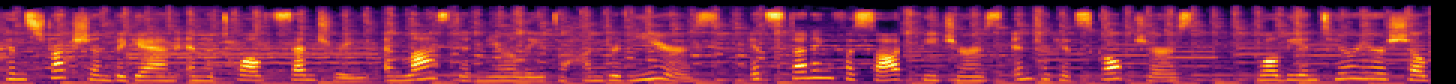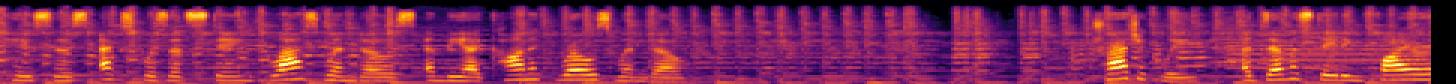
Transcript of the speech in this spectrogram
Construction began in the 12th century and lasted nearly 200 years. Its stunning facade features intricate sculptures, while the interior showcases exquisite stained glass windows and the iconic rose window. Tragically, a devastating fire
